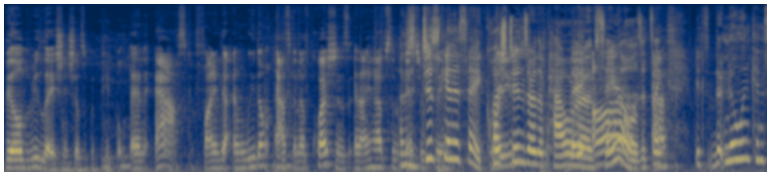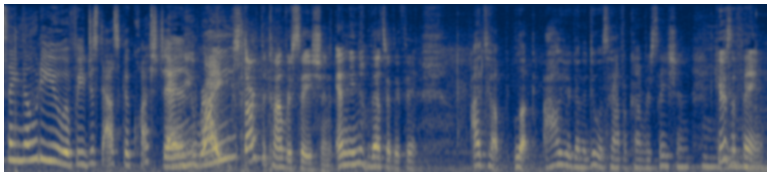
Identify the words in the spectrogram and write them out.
build relationships with people and ask find out and we don't ask enough questions and i have some I was just gonna say, where you- questions are the power of are. sales. It's like Ask- it's no one can say no to you if we just ask a question, And you, right? right. Start the conversation. And you know, that's the other thing. I tell, look, all you're going to do is have a conversation. Here's the thing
